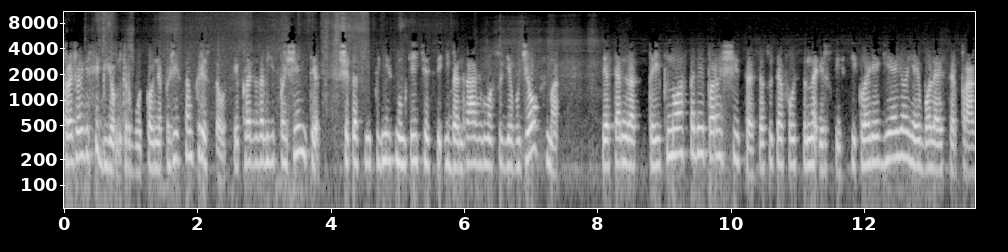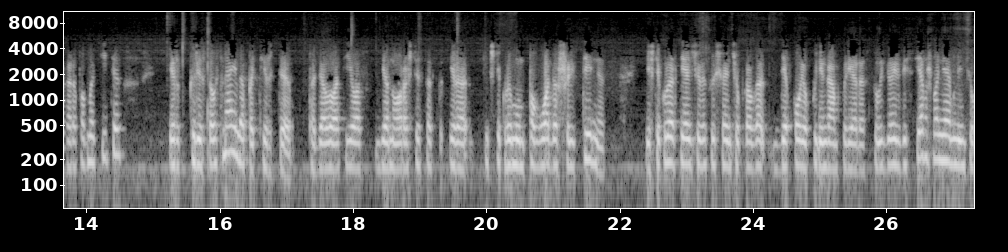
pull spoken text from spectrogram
pradžioje visi bijom turbūt, kol nepažįstam Kristaus. Kai pradedam jį pažinti, šitas lipinys mums keičiasi į bendravimo su Dievu džiaugsmą, nes ten yra taip nuostabiai parašyta. Sesutė Faustina ir skaistyklą regėjo, jai buvo leista ir pragarą pamatyti, ir Kristaus meilę patirti. Todėl at, jos dienoraštis yra iš tikrųjų mums pagodo šaltinis. Iš tikrųjų, artėjančių visų švenčių progą dėkoju kunigam, kurie yra studijoje ir visiems žmonėms linkiu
